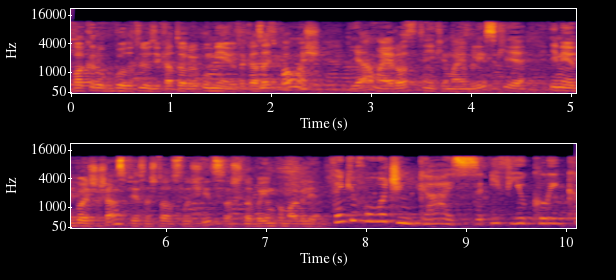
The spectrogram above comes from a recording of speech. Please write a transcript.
вокруг будут люди, которые умеют оказать помощь, я, мои родственники, мои близкие имеют больше шансов, если что-то случится, чтобы им помогли. Thank you for watching guys. If you click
